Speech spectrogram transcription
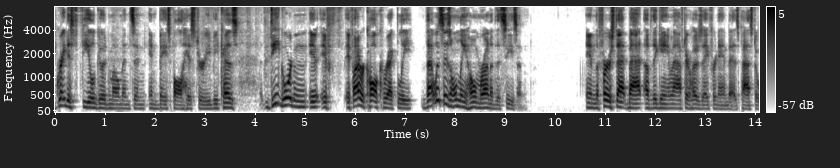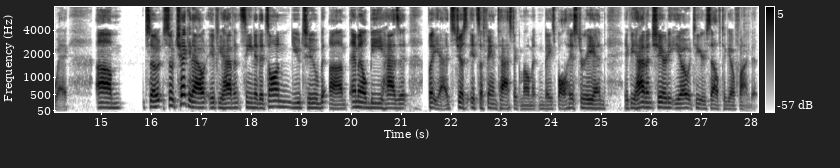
greatest feel good moments in in baseball history because Dee Gordon, if if I recall correctly, that was his only home run of the season. In the first at bat of the game after Jose Fernandez passed away. Um, so so check it out if you haven't seen it. It's on YouTube. Um, MLB has it, but yeah, it's just it's a fantastic moment in baseball history. And if you haven't shared it, you owe it to yourself to go find it.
